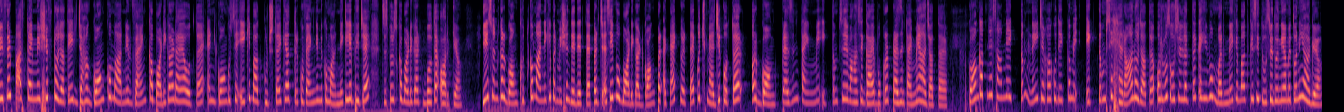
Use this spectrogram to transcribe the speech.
तो फिर पास टाइम में शिफ्ट हो जाती है, जहाँ गोंग को मारने वैंग का बॉडीगार्ड आया होता है एंड गोंग उससे एक ही बात पूछता है क्या तेरे को वैंग ने मेरे को मारने के लिए भेजा है जिस पर उसका बॉडीगार्ड बोलता है, और क्या? ये सुनकर गोंग खुद को मारने की परमिशन दे देता है, पर जैसे ही वो बॉडीगार्ड गोंग पर अटैक करता है, कुछ मैजिक होता है और गोंग प्रेजेंट टाइम में एकदम से वहाँ से गायब होकर प्रेजेंट टाइम में आ जाता है। गोंग अपने सामने एकदम नई जगह को देखकर एकदम से हैरान हो जाता है और वो सोचने लगता है, कहीं वो मरने के बाद किसी दूसरी दुनिया में तो नहीं आ गया?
